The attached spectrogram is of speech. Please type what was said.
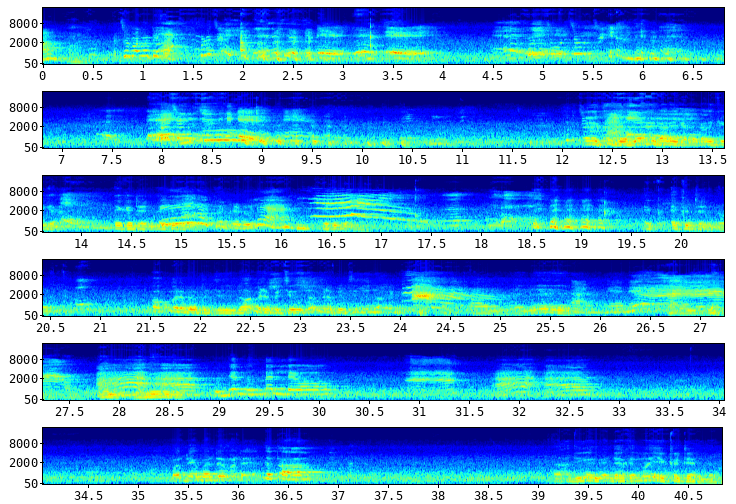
ബൊമ്മനെ പിടിച്ചു നിന്നോ ഇവിടെ ആ, ആ, കുഞ്ഞൻ നിന്നല്ലോ. ആ, ആ. മറ്റേ എന്താ അധികം ഉണ്ടാക്കുന്ന ഏക്കട്ടായിരുന്നു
